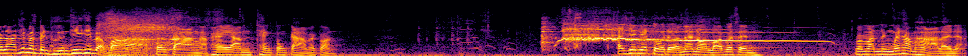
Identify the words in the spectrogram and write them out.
เวลาที่มันเป็นพื้นที่ที่แบบว่าตรงกลางอะพยายามแทงตรงกลางไว้ก่อนไอ้เช่นเนี่ยตัวเดิมแน่นอนร้อยเปอร์เซ็นต์วันวันหนึ่งไม่ทำหาอะไรเนี่ย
